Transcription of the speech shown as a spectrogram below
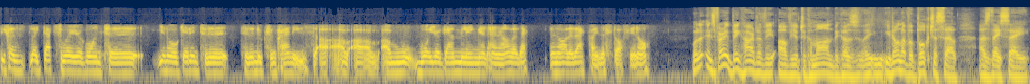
Because like that's where you're going to you know get into the to the nooks and crannies of, of, of why you're gambling and, and all of that and all of that kind of stuff. You know. Well, it's very big heart of you, of you to come on because you don't have a book to sell, as they say.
